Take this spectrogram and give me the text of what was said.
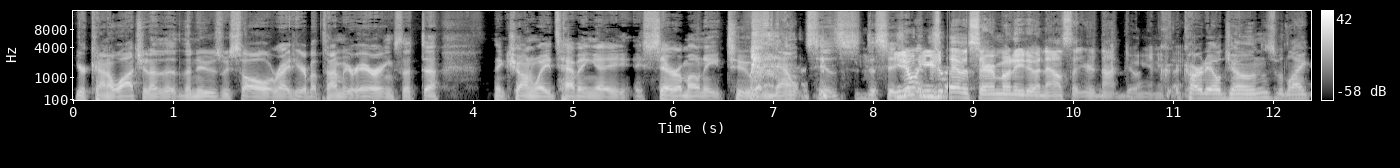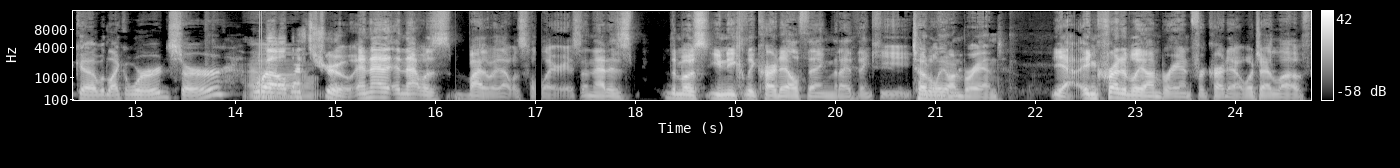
you're kind of watching uh, the, the news we saw right here about the time we were airings that uh, I think Shaun Wade's having a, a ceremony to announce his decision. You don't usually have a ceremony to announce that you're not doing anything. Cardale Jones would like uh, would like a word, sir. Well, uh, that's true, and that and that was, by the way, that was hilarious, and that is the most uniquely Cardale thing that I think he totally on brand. Yeah, incredibly on brand for Cardale, which I love.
